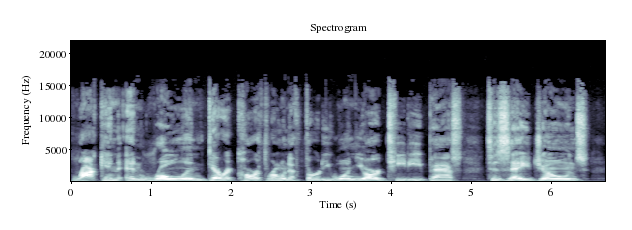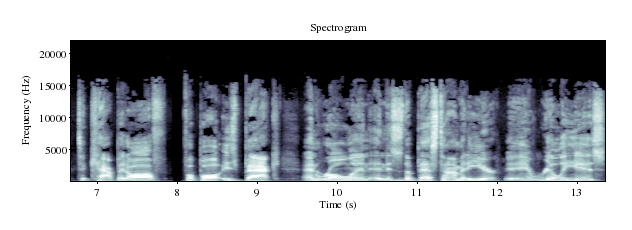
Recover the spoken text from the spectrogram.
rocking and rolling, Derek Carr throwing a 31 yard TD pass to Zay Jones to cap it off. Football is back and rolling, and this is the best time of the year. It really is.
